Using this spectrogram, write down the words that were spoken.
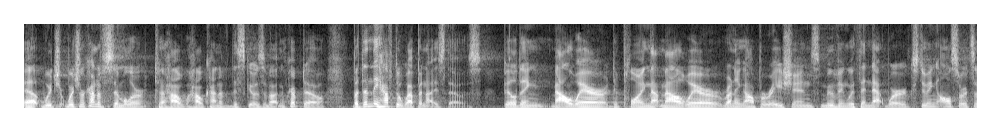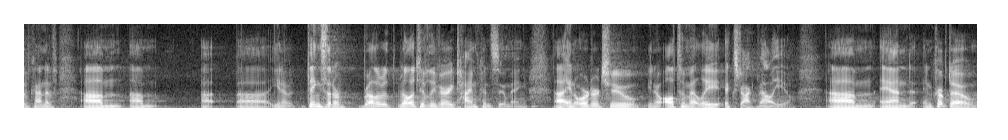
uh, which, which are kind of similar to how, how kind of this goes about in crypto. But then they have to weaponize those, building malware, deploying that malware, running operations, moving within networks, doing all sorts of kind of um, um, uh, uh, you know, things that are rel relatively very time consuming uh, in order to you know, ultimately extract value. Um, and in crypto,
